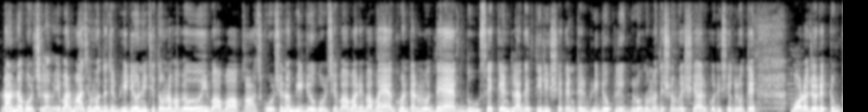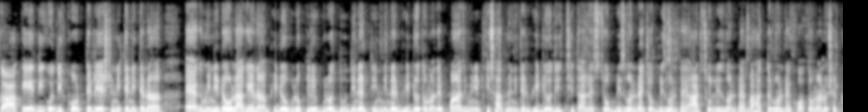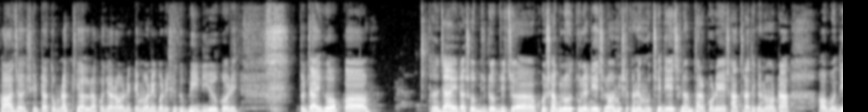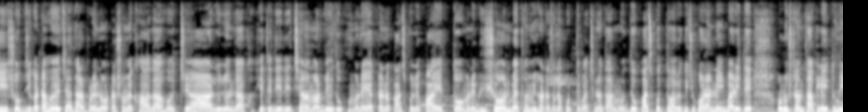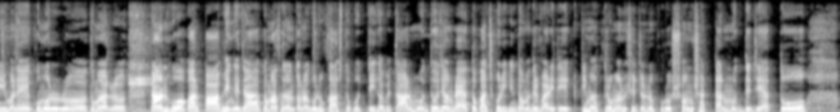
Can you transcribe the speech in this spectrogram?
রান্না করছিলাম। এবার মাঝে মধ্যে যে ভিডিও নিচ্ছি, তোমরা ভাবে, ওই বাবা, কাজ করছে না ভিডিও করছে। বাবারে বাবা, এক ঘণ্টার মধ্যে এক দু সেকেন্ড লাগে, তিরিশ সেকেন্ডের ভিডিও ক্লিপগুলো তোমাদের সঙ্গে শেয়ার করি। সেগুলোতে বড় জোর একটু গাকে এদিক ওদিক করতে রেস্ট নিতে নিতে না এক মিনিটও লাগে না। ভিডিওগুলো ক্লিপগুলো দুদিনের তিন দিনের ভিডিও তোমাদের পাঁচ মিনিট কি সাত মিনিটের ভিডিও দিচ্ছি। তাহলে চব্বিশ ঘন্টায় চব্বিশ ঘন্টায়, আটচল্লিশ ঘন্টায়, বাহাত্তর ঘন্টায় কত মানুষের কাজ হয়, সেটা তোমরা খেয়াল রাখো। যারা অনেকে মনে করে শুধু ভিডিও করে। তো যাই হোক আহ, এটা সবজি টবজি খোসাগুলো তুলে নিয়েছিল আমি সেখানে মুছে দিয়েছিলাম। তারপরে সাতটা থেকে নটা অবধি সবজি কাটা হয়েছে। তারপরে নটার সময় খাওয়া দাওয়া হচ্ছে। আর দুজন যা খেতে দিয়ে দিচ্ছে। আমার যেহেতু মানে একটানা কাজ করলে পায়ের তো মানে ভীষণ ব্যথা আমি হাঁটাচলা করতে পারছি না। তার মধ্যেও কাজ করতে হবে কিছু করার নেই। বাড়িতে অনুষ্ঠান থাকলেই তুমি মানে কোমর তোমার টান হোক আর পা ভেঙে যাক মাথা যন্ত্রণা করুক কাজ তো করতেই হবে। তার মধ্যেও যে আমরা এত কাজ করি কিন্তু আমাদের বাড়িতে একটি মাত্র মানুষের জন্য পুরো সংসারটার মধ্যে যে এত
